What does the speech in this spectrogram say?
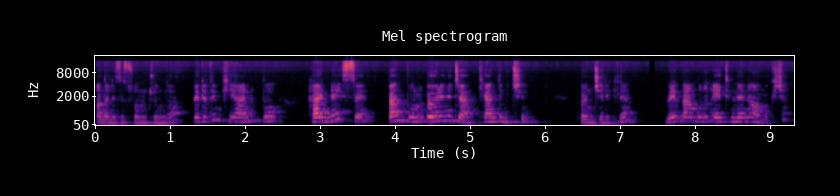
analizi sonucunda. Ve dedim ki yani bu her neyse ben bunu öğreneceğim kendim için öncelikle. Ve ben bunun eğitimlerini almak için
